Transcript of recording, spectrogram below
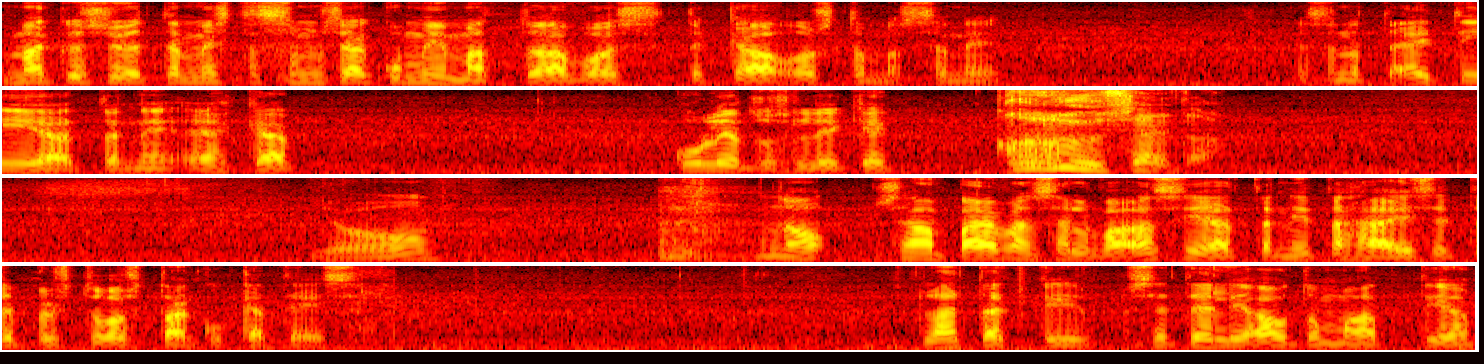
Mä kysyin, että mistä semmoisia kumimattoja voisi sitten käydä ostamassa, niin ja sanoi, että ei tiedä, että niin ehkä kuljetusliike Kryyseltä. Joo. No, se on päivänselvä asia, että niitähän ei sitten pysty ostamaan kuin käteisellä. Lätettiin seteliautomaattia.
